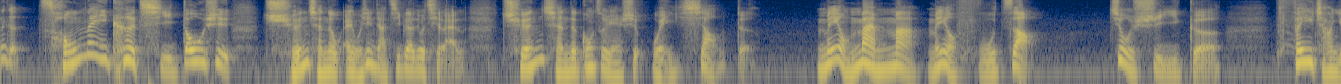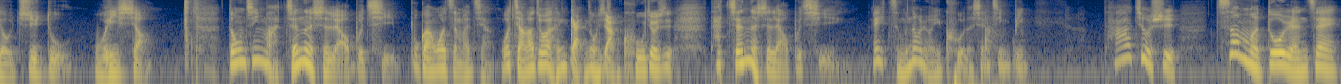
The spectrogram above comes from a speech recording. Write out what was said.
那个从那一刻起都是全程的，哎，我现在讲机标就起来了。全程的工作人员是微笑的，没有谩骂，没有浮躁，就是一个非常有制度微笑。东京马真的是了不起，不管我怎么讲，我讲到就会很感动，想哭。就是他真的是了不起，哎，怎么那么容易哭了？神经病！他就是这么多人在。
